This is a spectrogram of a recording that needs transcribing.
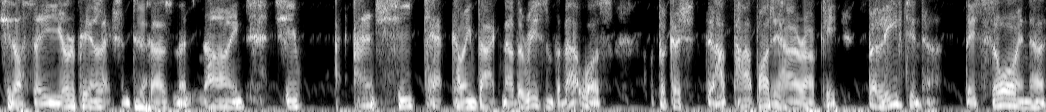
she lost a European election in 2009. Yeah. She and she kept coming back. Now the reason for that was because the party hierarchy believed in her. They saw in her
